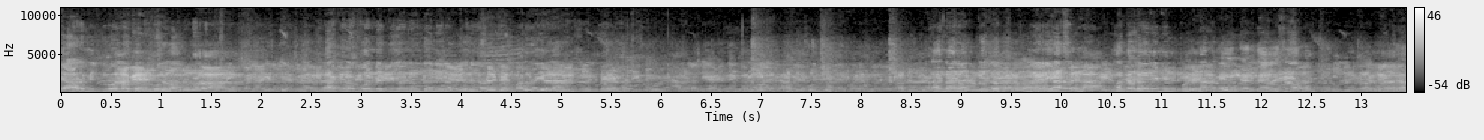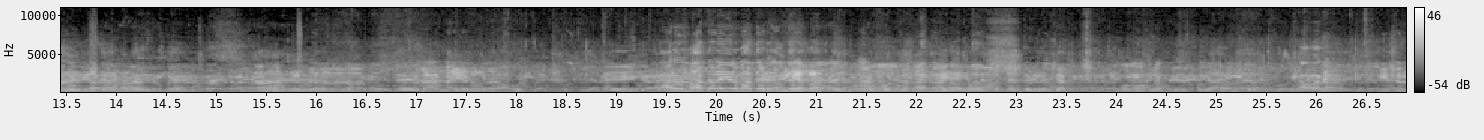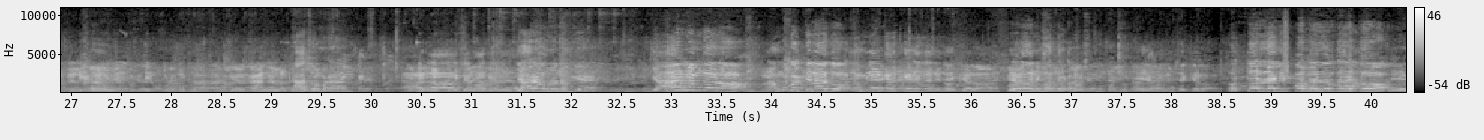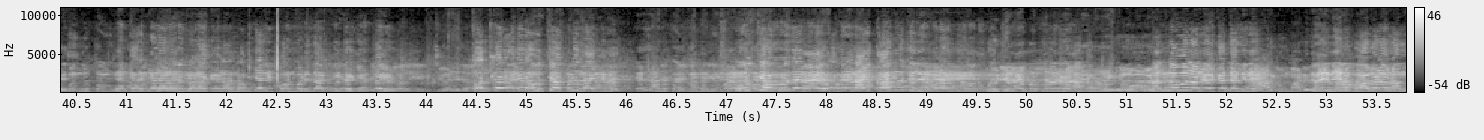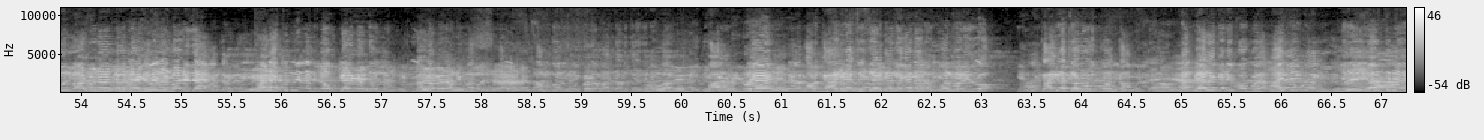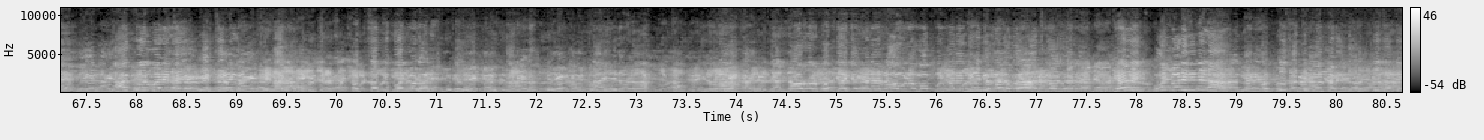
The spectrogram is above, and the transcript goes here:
ಯಾರು ಮಿತ್ರ ಅಲ್ಲ ಶತ್ರು ಅಲ್ಲ ಯಾಕೆ ಫೋನ್ ಎತ್ತಿಲ್ಲ ನಿಂದ ನೀನು ನಾನು ಹತ್ತು ಯಾರು ಮಾತಾಡೋಣ ನೀನು ಯಾರು ಮಾತಾಡಿದ್ರೆ ಮಾತಾಡ್ರಿ ನಮ್ದೇನಪ್ಪ? ಯಾರು ಅವನು ನಮ್ಗೆ ಯಾರು ನಮ್ದವನು ನಮ್ಗೆ ಗೊತ್ತಿಲ್ಲ ಅದು ನಮ್ಗೆ ಹೇಳುವ ನೀ ಹತ್ತು ವರ್ಷದಾಗ ಇಪ್ಪತ್ತೈದು ವರ್ಷ ಆಯ್ತು ನೀನ್ ಕರ್ಕಡ ಬೇಡ ಕೇಳ ನಮ್ಗೆ ಫೋನ್ ಮಾಡಿದ ಪೂಜೆಗೆ ಅಂತ ಹೇಳಿ ಸತ್ತೋರ್ ನಾನು ಹೇಳ್ಕೊತಾ ಇದ್ದೀನಿ ನೀನು- ನೀನು ಬಾಬಣ ನಮ್ಮನ್ನ ಮಾಡೋಣ ಅಂತ ನೀನು ಮಾಡಿದೆ. ಬೇಡ ಸುಮ್ಮನೆ ನನ್ನ ನೋವು ಬೇಡ ಬೇಡ ನಿಮ್ಮ ನಮಗೂ ನಿಮ್ಗೂ ಬೇಡ ಮಾತಾಡ್ತಾ ಇದ್ದೀನಿ. ಬಾ- ಏ, ಅವ್ರು ಕಾಂಗ್ರೆಸ್ ಸೇರ್ಕೊಂಡಾಗ ನನಗೆ ಫೋನ್ ಮಾಡಿದ್ರು. ಕಾಂಗ್ರೆಸ್ ಅವ್ರು ಅಂತ. ನಾನು ಬೇರೆ ಕಡೆಗೆ ಹೋಗುವೆ ಆಯ್ತು. ಇಲ್ಲಿ ಹೇಳ್ತೀನಿ. ಯಾಕೆ ಫೋನ್ ಹತ್ತು ಫೋನ್ ಮಾಡೋಣ ಎಲ್ಲರೂ ಗೊತ್ತಾಗ ನಾವು ನಮ್ಮ ಅಪ್ಪನ ಮನೆ ಫೋನ್ ಮಾಡಿದ್ದೀನಿ ನಾನು. ಹತ್ತು ಸತಿ ಫೋನ್ ಮಾಡಿದ್ದೀನಿ. ಹತ್ತು ಸತಿ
